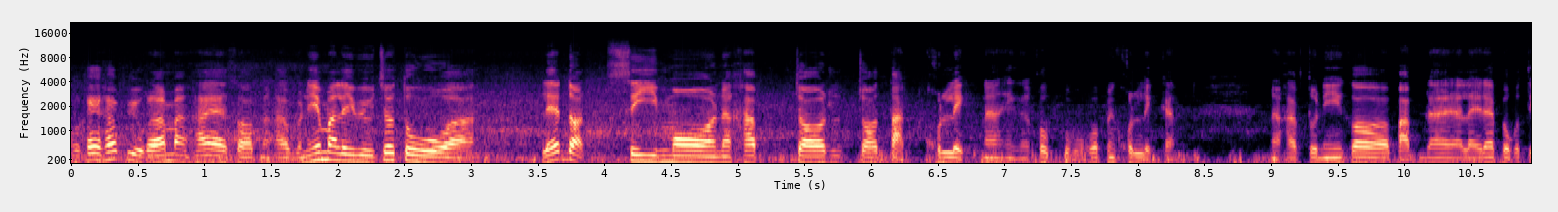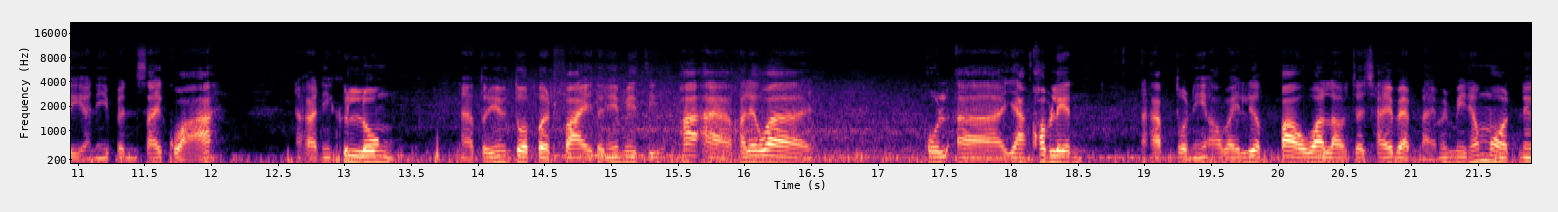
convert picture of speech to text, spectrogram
โอเคครับ อยู่กับร้านบางค้าแอร์ซอฟนะครับ วันนี้มารีวิวเจ้าตัว Red Dot C m o นะครับ จอจอตัดคนเหล็กนะ เห็นเขาบอกว่าเป็นคนเหล็กกันนะครับ ตัวนี้ก็ปรับได้อะไรได้ปกติ อันนี้เป็นซ้ายขวานะครับนี่ขึ้นลงนะตัวนี้เป็นตัวเปิดไฟ ตัวนี้มีสีผ้าอ่าเขาเรียกว่าโออ่ายางครอบเลนนะครับ ตัวนี้เอาไว้เลือกเป้าว่าเราจะใช้แบบไหน มันมีทั้งหมด1 2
